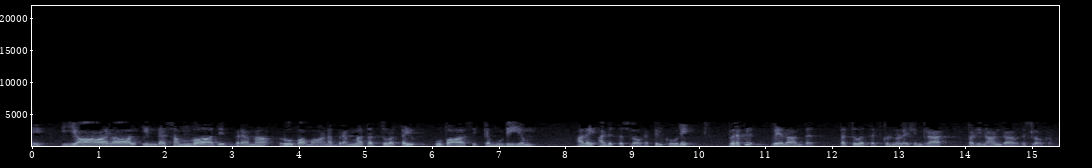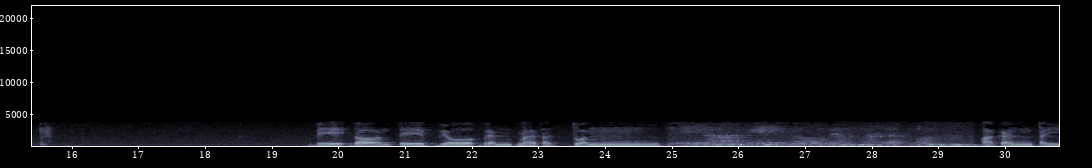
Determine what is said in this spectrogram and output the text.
யாரால் இந்த சம்வாதி பிரம ரூபமான பிரம்ம தத்துவத்தை உபாசிக்க முடியும் அதை அடுத்த ஸ்லோகத்தில் கூறி பிறகு வேதாந்த தத்துவத்திற்குள் நுழைகின்றார் பதினான்காவது ஸ்லோகம் वेदान्तेभ्यो ब्रह्मतत्त्वम् अकण्ठैकरसात्मकम्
